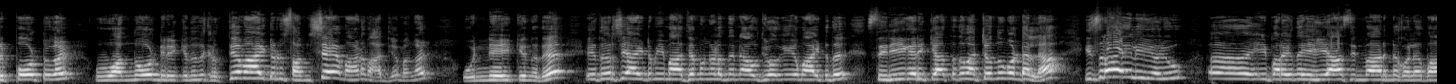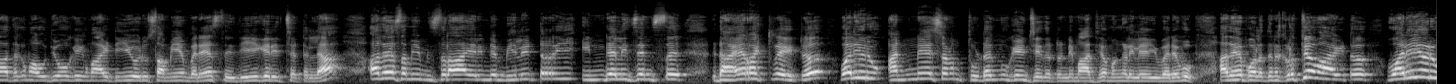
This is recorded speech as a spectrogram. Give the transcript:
റിപ്പോർട്ടുകൾ വന്നുകൊണ്ടിരിക്കുന്നത് കൃത്യമായിട്ടൊരു സംശയമാണ് മാധ്യമങ്ങൾ ഉന്നയിക്കുന്നത്. തീർച്ചയായിട്ടും ഈ മാധ്യമങ്ങളും തന്നെ ഔദ്യോഗികമായിട്ടത് സ്ഥിരീകരിക്കാത്തത് മറ്റൊന്നും കൊണ്ടല്ല. ഇസ്രായേൽ ഈ ഒരു ഈ പറയുന്ന യഹിയാ സിൻവാറിന്റെ കൊലപാതകം ഔദ്യോഗികമായിട്ട് ഈ ഒരു സമയം വരെ സ്ഥിരീകരിച്ചിട്ടില്ല. അതേസമയം ഇസ്രായേലിന്റെ മിലിറ്ററി ഇന്റലിജൻസ് ഡയറക്ടറേറ്റ് വലിയൊരു അന്വേഷണം തുടങ്ങുകയും ചെയ്തിട്ടുണ്ട് മാധ്യമങ്ങളിലെ ഈ വരവും. അതേപോലെ തന്നെ കൃത്യമായിട്ട് വലിയൊരു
